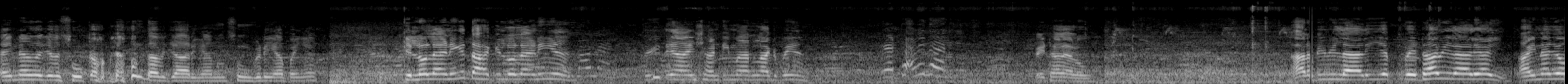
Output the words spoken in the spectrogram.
ਇਹਨਾਂ ਨੂੰ ਤਾਂ ਜਿਵੇਂ ਸੋਕਾ ਪਿਆ ਹੁੰਦਾ ਵਿਚਾਰੀਆਂ ਨੂੰ ਸੂੰਗੜੀਆਂ ਪਈਆਂ। ਕਿਲੋ ਲੈਣੀ ਕਿ 10 ਕਿਲੋ ਲੈਣੀ ਆ? ਤੁਸੀਂ ਤੇ ਐਂ ਛਾਂਟੀ ਮਾਰਨ ਲੱਗ ਪਏ ਆ ਪੇਠਾ ਵੀ ਲੈ ਲਈਏ ਪੇਠਾ ਲੈ ਲਓ ਅਰਬੀ ਵੀ ਲੈ ਲਈ ਜੇ ਪੇਠਾ ਵੀ ਲੈ ਲਿਆ ਜੀ ਆਇਨਾ ਜੋ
